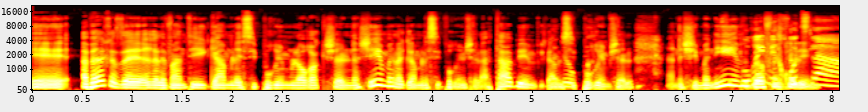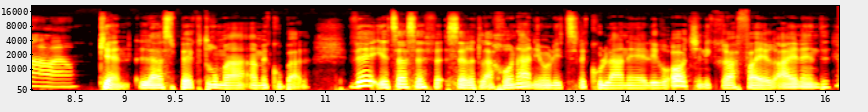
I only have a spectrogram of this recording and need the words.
אה, הפרק הזה רלוונטי גם לסיפורים לא רק של נשים, אלא גם לסיפורים של להט"בים, וגם בדיוק. לסיפורים של אנשים עניים, סיפורים מחוץ. ל... כן, לספקטרום המקובל. ויצא ספר, סרט לאחרונה, אני ממליץ לכולן אה, לראות, שנקרא Fire Island,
